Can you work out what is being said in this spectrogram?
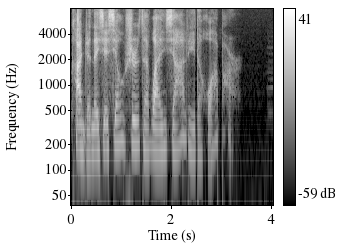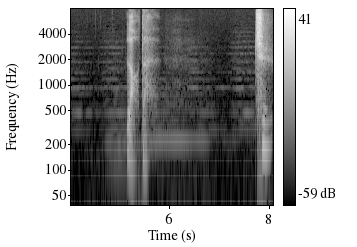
看着那些消失在晚霞里的花瓣儿，老旦痴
